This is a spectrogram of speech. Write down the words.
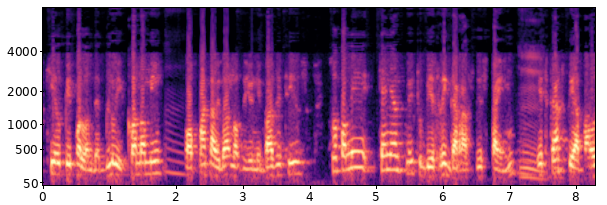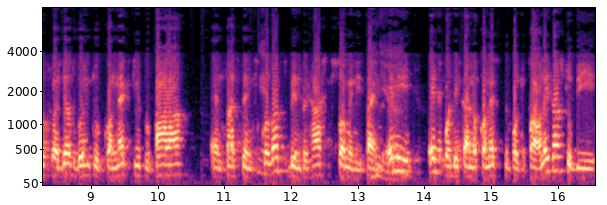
skill people on the blue economy mm. or partner with one of the universities. So for me, Kenyans need to be rigorous this time. Mm. It can't be about we're just going to connect you to power and such things because that's been rehearsed so many times. Yeah. Any anybody can connect people to power. And it has to be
